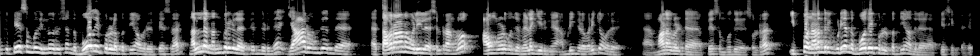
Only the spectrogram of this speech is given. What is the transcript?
ஓகே பேசும்போது இன்னொரு விஷயம் அந்த போதைப் பொருளை பற்றியும் அவர் பேசுறார். நல்ல நண்பர்களை தேர்ந்தெடுங்க. யார் வந்து அந்த தவறான வழியில செல்றாங்களோ அவங்களோட கொஞ்சம் விலகிருங்க அப்படிங்கிற வரைக்கும் அவர் மாணவர்கள்ட்ட பேசும்போது சொல்றார். இப்போ நடந்திருக்கக்கூடிய அந்த போதைப் பொருள் பற்றியும் அதில் பேசியிருக்காரு.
